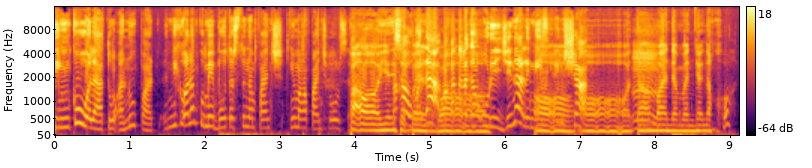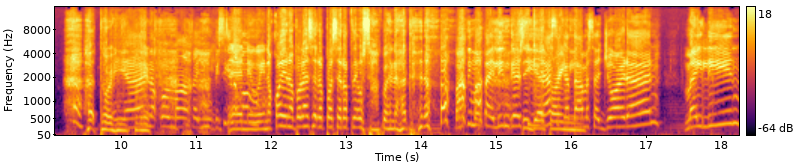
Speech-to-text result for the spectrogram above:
Tingin ko wala tong ano part. Hindi ko alam kung may butas to ng punch, yung mga punch holes. Pa, oo, yun isa Baka pa. wala. Oo, Baka talagang oo. original, hindi Oo, screenshot. Oo, oo, oo, tama naman yan ako. Attorney Ayan, Claire. ako mga kayubi. Sige, Anyway, nako. yun na pala, sarap pa sarap na usapan natin. Bati mo tayo, Lynn Garcia, Sige, si. Kadama sa Jordan, Maylin,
